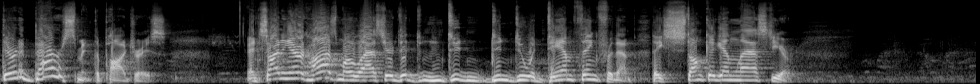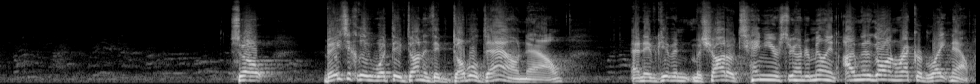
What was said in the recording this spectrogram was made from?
they're an embarrassment, the Padres. And signing Eric Hosmer last year did, not didn't, didn't do a damn thing for them. They stunk again last year. So basically, what they've done is they've doubled down now and they've given Machado 10 years, 300 million. I'm going to go on record right now.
